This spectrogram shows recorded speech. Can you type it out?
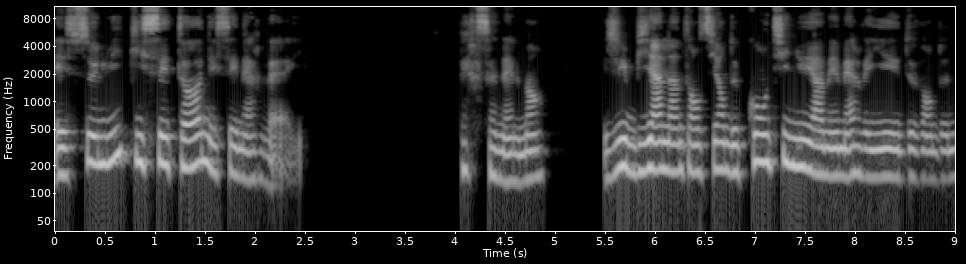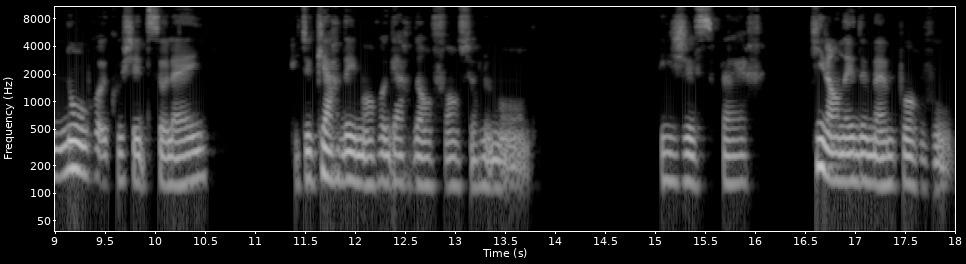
est celui qui s'étonne et s'émerveille. Personnellement, j'ai bien l'intention de continuer à m'émerveiller devant de nombreux couchers de soleil et de garder mon regard d'enfant sur le monde. Et j'espère qu'il en est de même pour vous.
